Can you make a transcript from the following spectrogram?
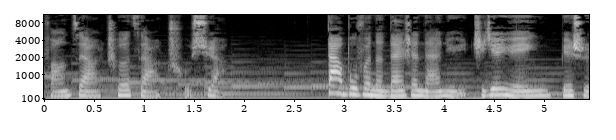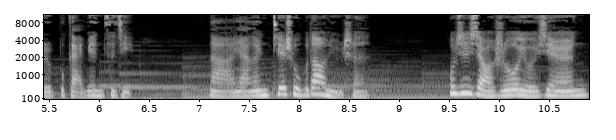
房子啊、车子啊、储蓄啊。大部分的单身男女，直接原因便是不改变自己。那压根接触不到女生，或许小时候有一些人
